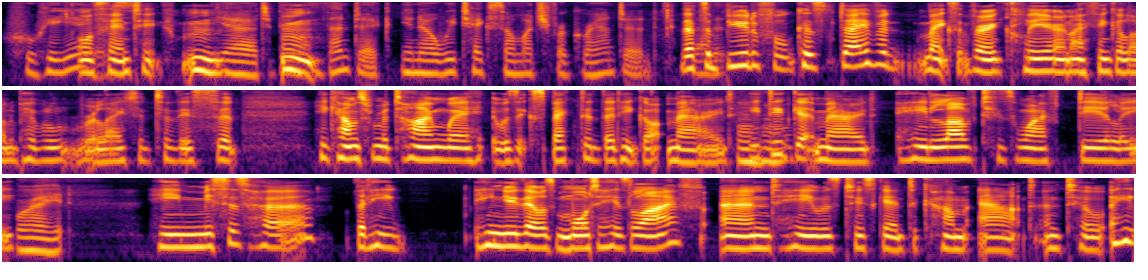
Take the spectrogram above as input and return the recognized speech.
who he is. Authentic. Mm. Yeah, to be mm. authentic. You know, we take so much for granted. That's that a beautiful, because David makes it very clear, and I think a lot of people related to this, that he comes from a time where it was expected that he got married. Mm-hmm. He did get married. He loved his wife dearly. Right. He misses her, but he he knew there was more to his life and he was too scared to come out until he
